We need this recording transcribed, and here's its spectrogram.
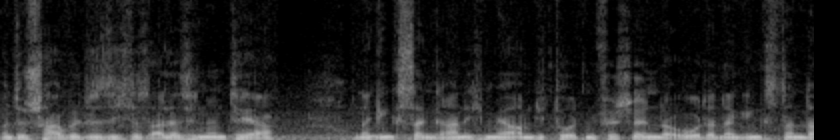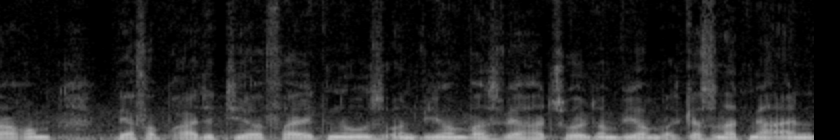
Und so schaukelte sich das alles hin und her. Und dann ging es dann gar nicht mehr um die toten Fische in der Oder, dann ging es dann darum, wer verbreitet hier Fake News und wie und was, wer hat Schuld und wie und was. Gestern hat mir ein,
